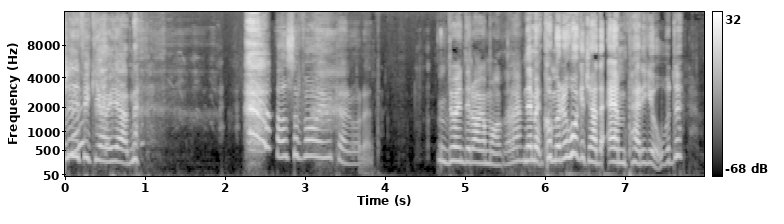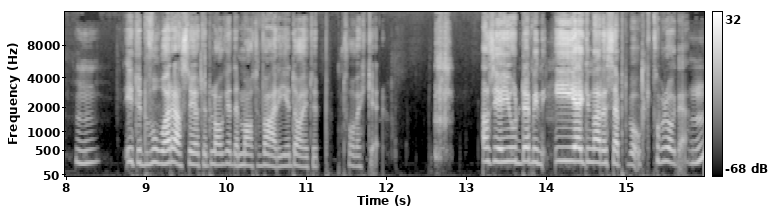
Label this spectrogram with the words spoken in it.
Tji fick jag igen. alltså vad har jag gjort det här året? Du har inte lagat mat eller? Nej men kommer du ihåg att jag hade en period Mm. i typ våras då jag typ lagade mat varje dag i typ två veckor? Alltså jag gjorde min egna receptbok, kommer du ihåg det? Mm.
